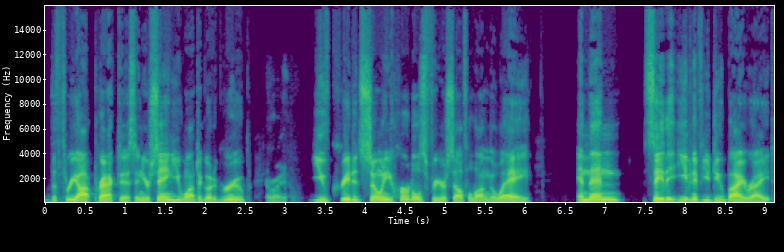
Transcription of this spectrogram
the three op practice and you're saying you want to go to group Right. you've created so many hurdles for yourself along the way. And then say that even if you do buy right,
